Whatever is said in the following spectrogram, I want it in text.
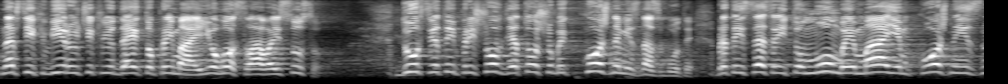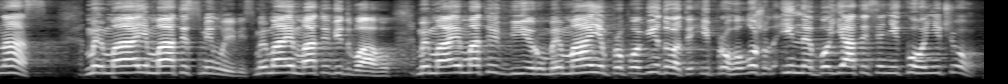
на всіх віруючих людей, хто приймає його. Слава Ісусу! Дух Святий прийшов для того, щоб кожним із нас бути. Брати і сестри, і тому ми маємо кожен із нас. Ми маємо мати сміливість, ми маємо мати відвагу, ми маємо мати віру, ми маємо проповідувати і проголошувати, і не боятися нікого нічого.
